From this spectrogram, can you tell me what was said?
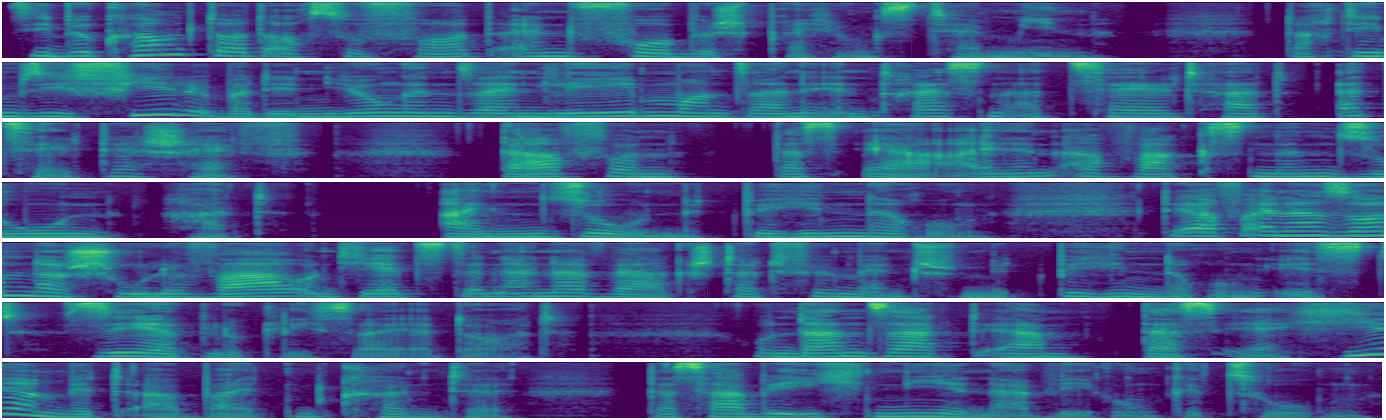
Sie bekommt dort auch sofort einen Vorbesprechungstermin. Nachdem sie viel über den Jungen, sein Leben und seine Interessen erzählt hat, erzählt der Chef davon, dass er einen erwachsenen Sohn hat, einen Sohn mit Behinderung, der auf einer Sonderschule war und jetzt in einer Werkstatt für Menschen mit Behinderung ist. Sehr glücklich sei er dort. Und dann sagt er, dass er hier mitarbeiten könnte, das habe ich nie in Erwägung gezogen.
